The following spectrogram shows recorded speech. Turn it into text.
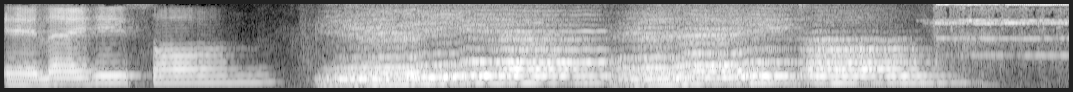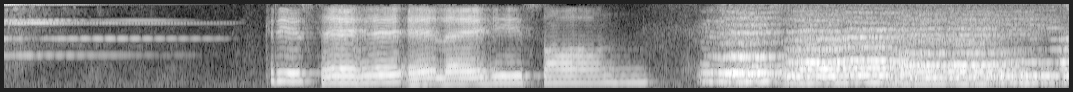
eleison. Kyrie Christe eleison. Christe eleison.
